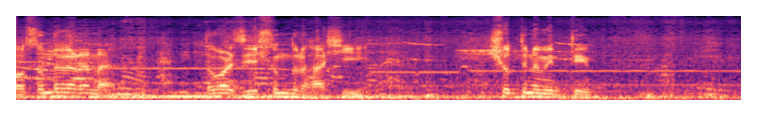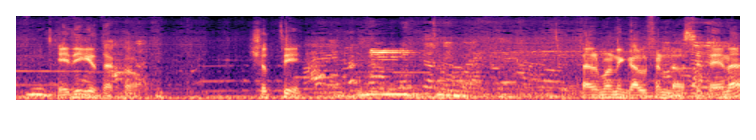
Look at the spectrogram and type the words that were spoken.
পছন্দ করে না। তোমার যে সুন্দর হাসি। সত্যি না মিথ্যি? এদিকে দেখো। সত্যি? তার মানে গার্লফ্রেন্ড আছে, তাই না?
